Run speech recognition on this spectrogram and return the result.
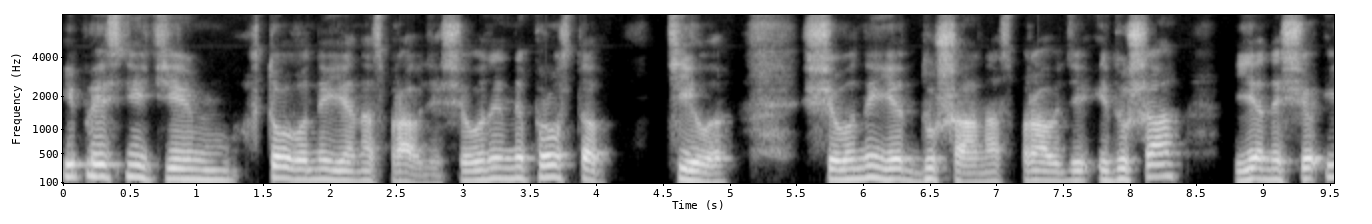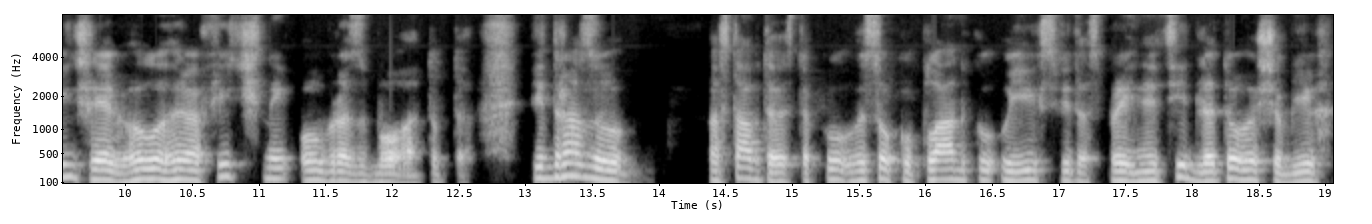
І поясніть їм, хто вони є насправді, що вони не просто тіло, що вони є душа насправді, і душа є не що інше, як голографічний образ Бога. Тобто відразу поставте ось таку високу планку у їх світосприйнятті для того, щоб їх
